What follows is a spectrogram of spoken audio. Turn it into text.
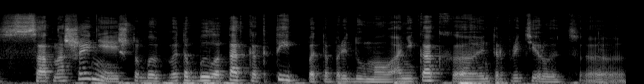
соотношение, и чтобы это было так, как ты это придумал, а не как э, интерпретирует э,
